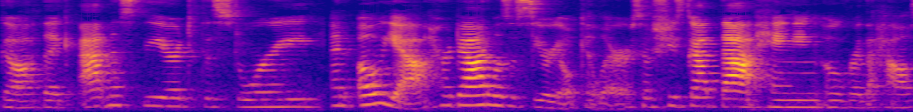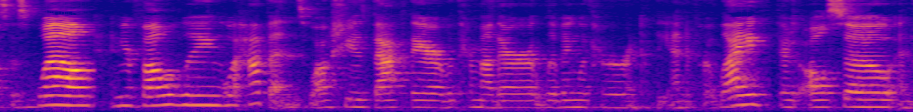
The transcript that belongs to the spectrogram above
gothic atmosphere to the story. And oh yeah, her dad was a serial killer. So she's got that that hanging over the house as well. And you're following what happens while she is back there with her mother, living with her until the end of her life. There's also an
